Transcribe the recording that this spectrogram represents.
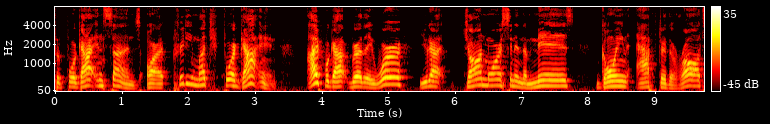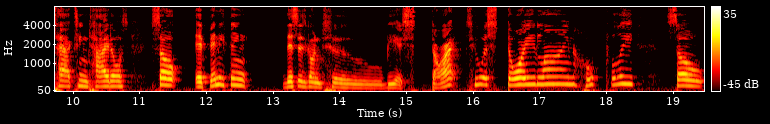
The Forgotten Sons are pretty much forgotten. I forgot where they were. You got John Morrison and The Miz going after the Raw tag team titles. So, if anything, this is going to be a start to a storyline, hopefully. So,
